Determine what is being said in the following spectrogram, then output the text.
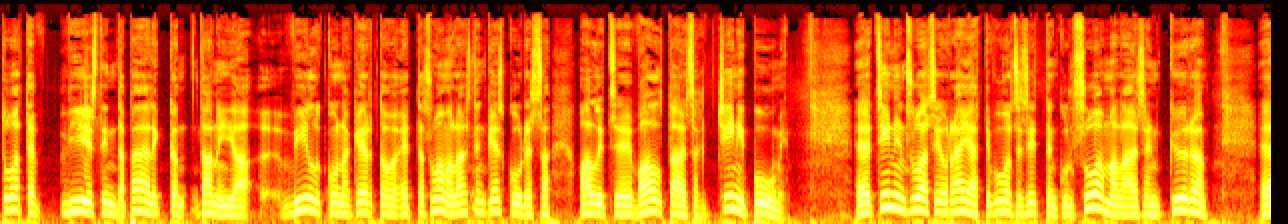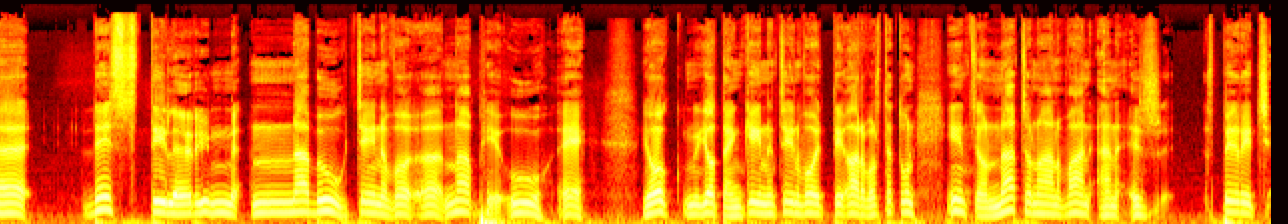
tuoteviestintäpäällikkö Tanja Vilkuna kertoo, että suomalaisten keskuudessa vallitsee valtaisa ginipuumi. Äh, Ginin suosio räjähti vuosi sitten, kun suomalaisen kyrö äh, Destillerin Nabu Gin äh, Nabu e jo, jotenkin Gin voitti arvostetun International Wine and Spirits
